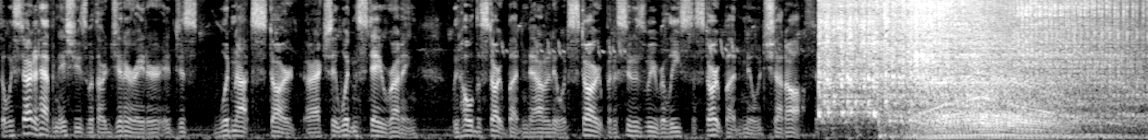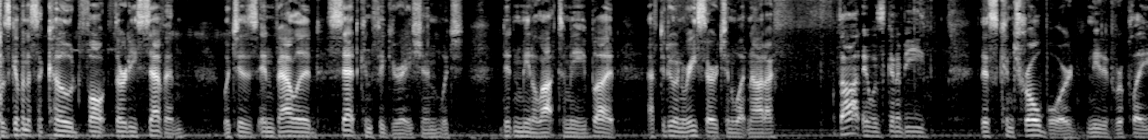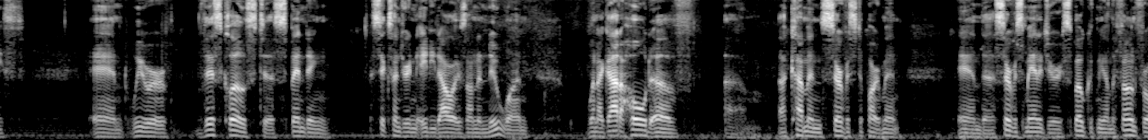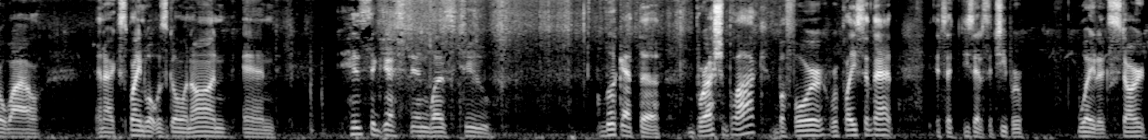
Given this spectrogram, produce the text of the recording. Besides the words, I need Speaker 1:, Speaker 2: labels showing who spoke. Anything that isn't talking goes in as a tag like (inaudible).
Speaker 1: So we started having issues with our generator. It just would not start, or actually it wouldn't stay running. We'd hold the start button down and it would start, but as soon as we released the start button, it would shut off. It was giving us a code fault 37, which is invalid set configuration, which didn't mean a lot to me, but after doing research and whatnot, I thought it was gonna be this control board needed replaced and we were this close to spending $680 on a new one when I got a hold of um, a Cummins service department and the service manager spoke with me on the phone for a while and I explained what was going on and his suggestion was to look at the brush block before replacing that. It's a, he said it's a cheaper way to start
